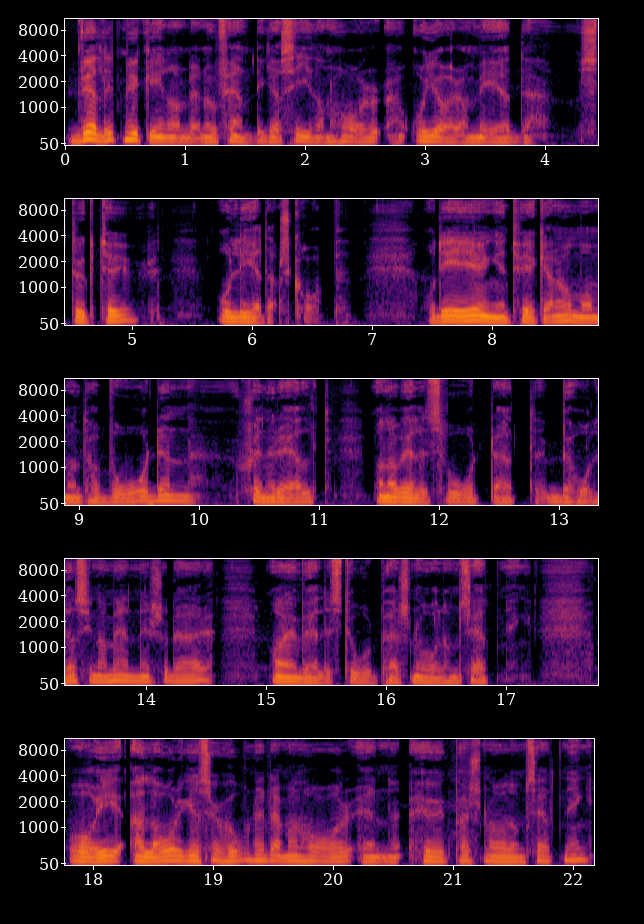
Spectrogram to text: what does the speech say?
väldigt mycket inom den offentliga sidan har att göra med struktur och ledarskap. Och det är ju ingen tvekan om om man tar vården generellt. Man har väldigt svårt att behålla sina människor där. Man har en väldigt stor personalomsättning. Och i alla organisationer där man har en hög personalomsättning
